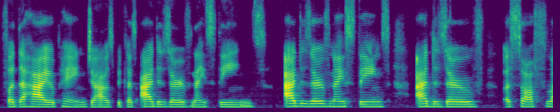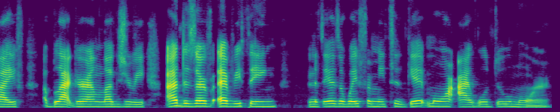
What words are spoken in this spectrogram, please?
for the higher paying jobs because I deserve nice things. I deserve nice things. I deserve a soft life, a black girl in luxury. I deserve everything. And if there's a way for me to get more, I will do more.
